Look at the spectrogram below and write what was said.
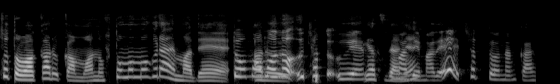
ちょっとわかるかも。あの太ももぐらいまで太もものちょっと上やつだね。までまで、ちょっとなんか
